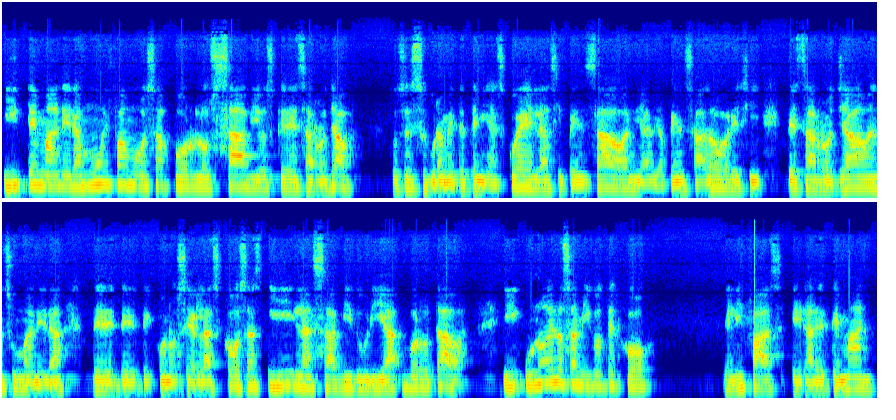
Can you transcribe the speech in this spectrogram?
Y Temán era muy famosa por los sabios que desarrollaba. Entonces seguramente tenía escuelas y pensaban y había pensadores y desarrollaban su manera de, de conocer las cosas y la sabiduría brotaba. Y uno de los amigos de Job Elifaz era de Temán,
